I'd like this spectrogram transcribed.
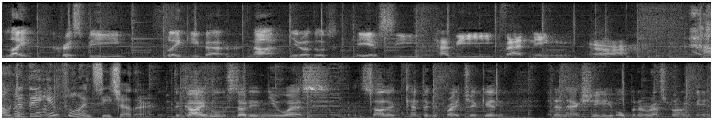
light, crispy, flaky batter, not you know those KFC heavy, fattening. argh. How did they influence each other? The guy who studied in U.S. saw the Kentucky Fried Chicken and then actually opened a restaurant in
